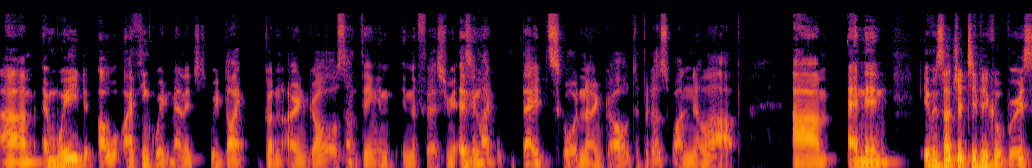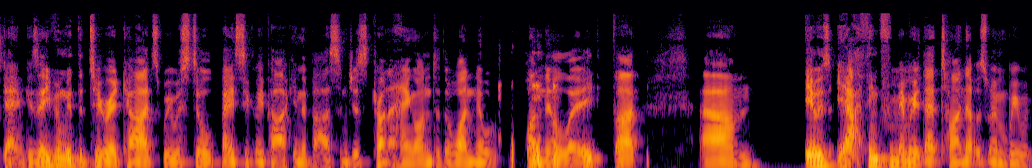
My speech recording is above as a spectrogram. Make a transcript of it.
Um, and we'd, oh, I think we'd managed, we'd like got an own goal or something in, in the first as in like they'd scored an own goal to put us 1 0 up. Um, and then it was such a typical Bruce game because even with the two red cards, we were still basically parking the bus and just trying to hang on to the 1 0 1 0 lead. But um, it was, yeah, I think from memory at that time, that was when we were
